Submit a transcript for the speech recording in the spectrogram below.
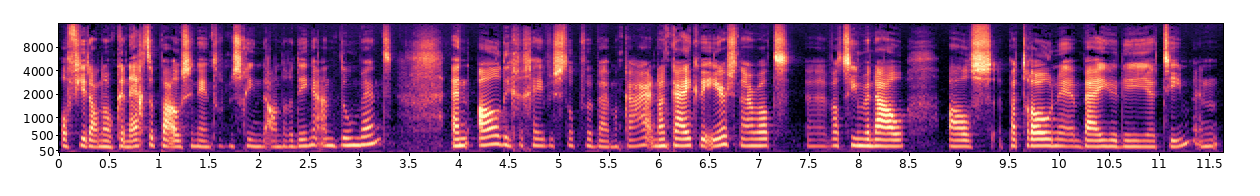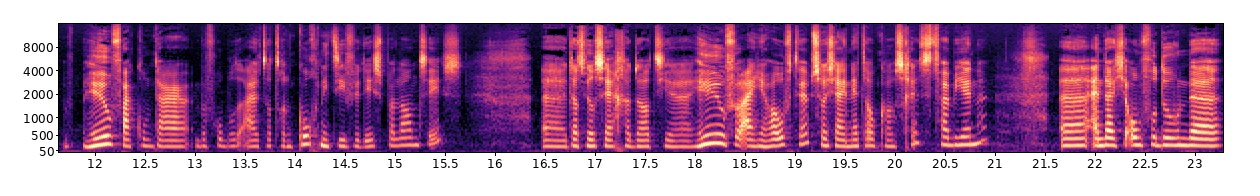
Of je dan ook een echte pauze neemt of misschien de andere dingen aan het doen bent. En al die gegevens stoppen we bij elkaar. En dan kijken we eerst naar wat, wat zien we nou als patronen bij jullie eh, team. En heel vaak komt daar bijvoorbeeld uit dat er een cognitieve disbalans is. Dat wil zeggen dat je heel veel aan je hoofd hebt, zoals jij net ook al schetst, Fabienne. Uh, en dat je onvoldoende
